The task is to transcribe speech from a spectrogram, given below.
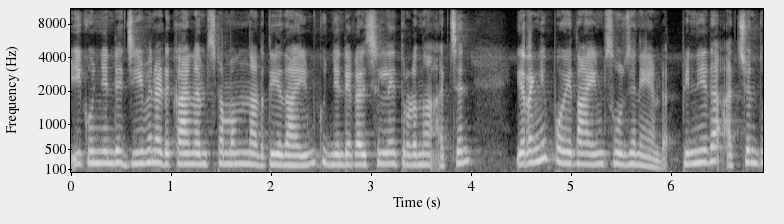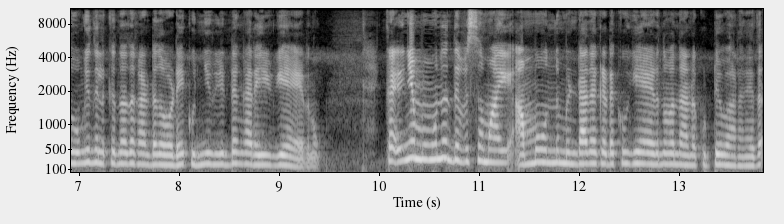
ഈ കുഞ്ഞിന്റെ ജീവൻ എടുക്കാനും ശ്രമം നടത്തിയതായും കുഞ്ഞിന്റെ കരച്ചിലിനെ തുടർന്ന് അച്ഛൻ ഇറങ്ങിപ്പോയതായും സൂചനയുണ്ട്. പിന്നീട് അച്ഛൻ തൂങ്ങി നിൽക്കുന്നത് കണ്ടതോടെ കുഞ്ഞു വീണ്ടും കരയുകയായിരുന്നു. കഴിഞ്ഞ മൂന്ന് ദിവസമായി അമ്മ ഒന്നും മിണ്ടാതെ കിടക്കുകയായിരുന്നുവെന്നാണ് കുട്ടി പറഞ്ഞത്.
